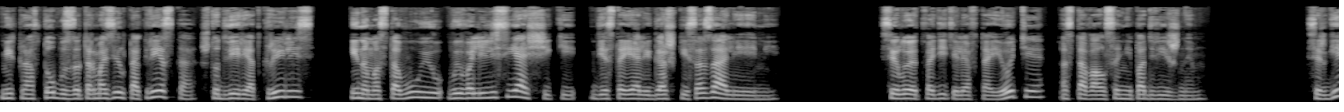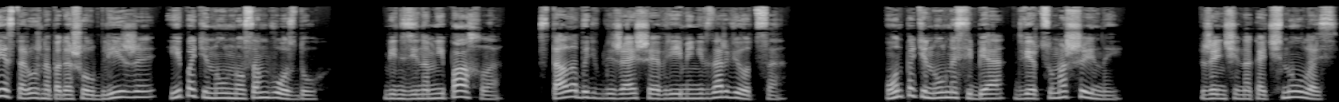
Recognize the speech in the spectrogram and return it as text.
Микроавтобус затормозил так резко, что двери открылись, и на мостовую вывалились ящики, где стояли горшки с азалиями. Силуэт водителя в «Тойоте» оставался неподвижным. Сергей осторожно подошел ближе и потянул носом воздух. Бензином не пахло, стало быть, в ближайшее время не взорвется. Он потянул на себя дверцу машины. Женщина качнулась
